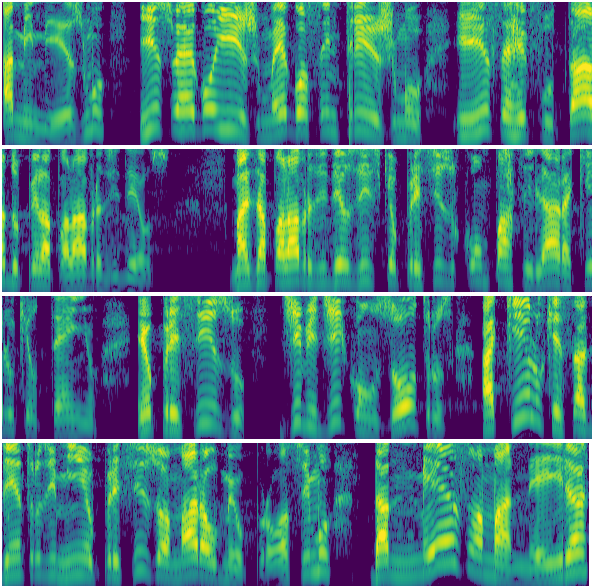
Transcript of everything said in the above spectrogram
a mim mesmo, isso é egoísmo, egocentrismo, e isso é refutado pela palavra de Deus. Mas a palavra de Deus diz que eu preciso compartilhar aquilo que eu tenho. Eu preciso dividir com os outros aquilo que está dentro de mim. Eu preciso amar ao meu próximo da mesma maneira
